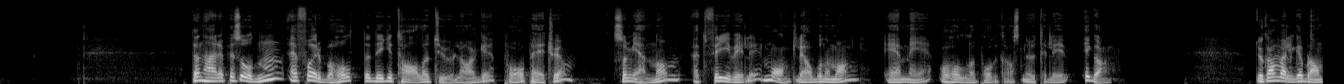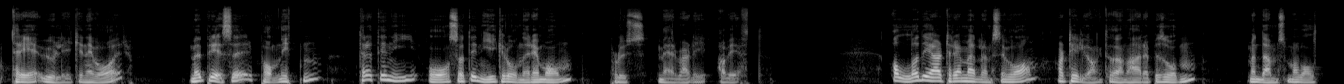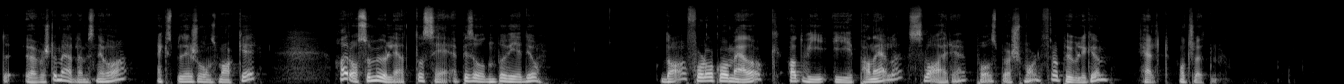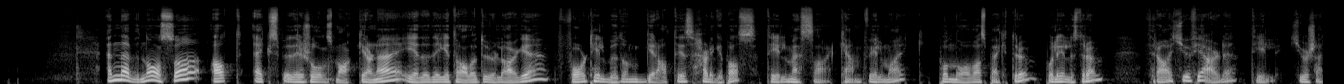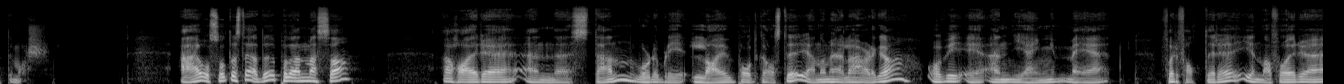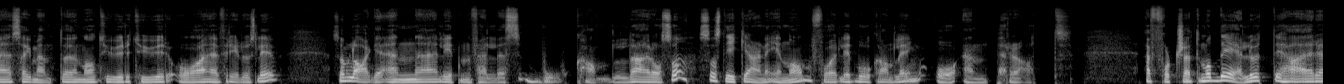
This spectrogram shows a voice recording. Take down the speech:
Denne episoden er forbeholdt det digitale turlaget på Patrion, som gjennom et frivillig månedlig abonnement er med å holde podkasten Uteliv i gang. Du kan velge blant tre ulike nivåer, med priser på 19, 39 og 79 kroner i måneden, pluss merverdiavgift. Alle de her tre medlemsnivåene har tilgang til denne episoden, men dem som har valgt det øverste medlemsnivået, ekspedisjonsmaker, har også mulighet til å se episoden på video. Da får dere også med dere at vi i panelet svarer på spørsmål fra publikum helt mot slutten. Jeg nevner også at ekspedisjonsmakerne i det digitale turlaget får tilbud om gratis helgepass til messa Camp Villmark på Nova Spektrum på Lillestrøm fra 24. til 26. mars. Jeg er også til stede på den messa. Jeg har eh, en stand hvor det blir live podkaster gjennom hele helga, og vi er en gjeng med forfattere innafor eh, segmentet natur, tur og eh, friluftsliv, som lager en eh, liten felles bokhandel der også, så stikk gjerne innom for litt bokhandling og en prat. Jeg fortsetter med å dele ut de her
